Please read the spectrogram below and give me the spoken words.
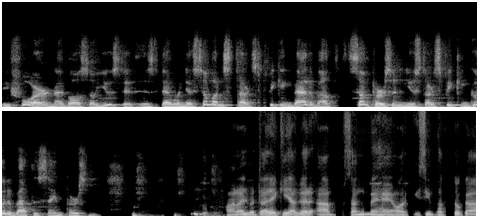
before, and I've also used it, is that when there's someone starts speaking bad about some person, you start speaking good about the same person. महाराज बता रहे कि अगर आप संघ में हैं और किसी भक्तों का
